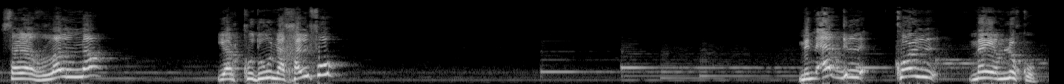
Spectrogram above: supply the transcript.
سيظللن يركضون خلفه من أجل كل ما يملكه.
